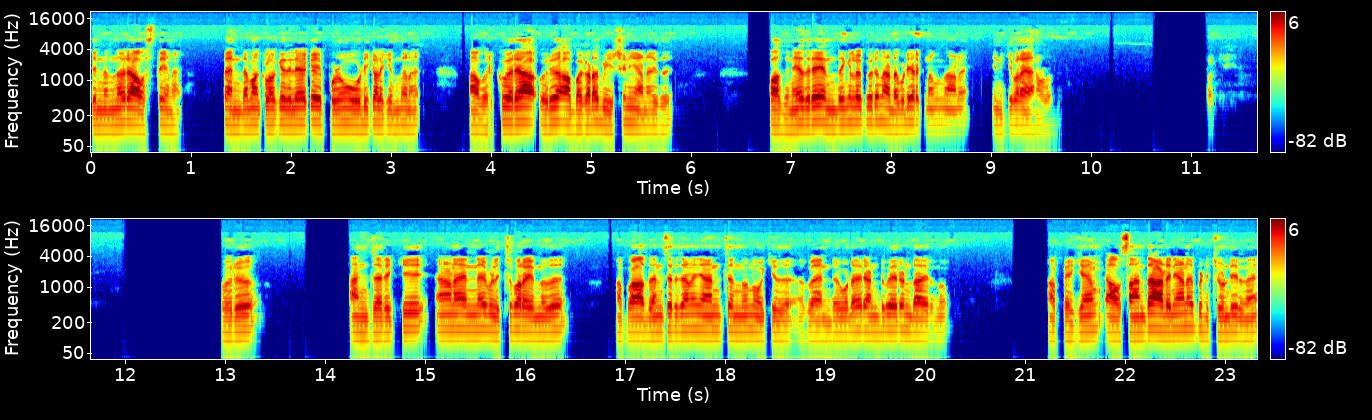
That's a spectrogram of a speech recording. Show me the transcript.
തിന്നുന്ന ഒരു അവസ്ഥയാണ് ഇപ്പം എന്റെ മക്കളൊക്കെ ഇതിലേക്ക് എപ്പോഴും ഓടി കളിക്കുന്നതാണ്. അവർക്ക് വരെ ഒരു അപകട ഭീഷണിയാണ് ഇത്. അപ്പം അതിനെതിരെ എന്തെങ്കിലുമൊക്കെ ഒരു നടപടി എടുക്കണമെന്നാണ് എനിക്ക് പറയാനുള്ളത്. ഒരു അഞ്ചരയ്ക്ക് ആണ് എന്നെ വിളിച്ചു പറയുന്നത്. അപ്പോൾ അതനുസരിച്ചാണ് ഞാൻ ചെന്ന് നോക്കിയത്. അപ്പോൾ എന്റെ കൂടെ രണ്ടുപേരുണ്ടായിരുന്നു അപ്പോഴേക്കും അവസാനത്തെ ആടിനെയാണ് പിടിച്ചുകൊണ്ടിരുന്നത്.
